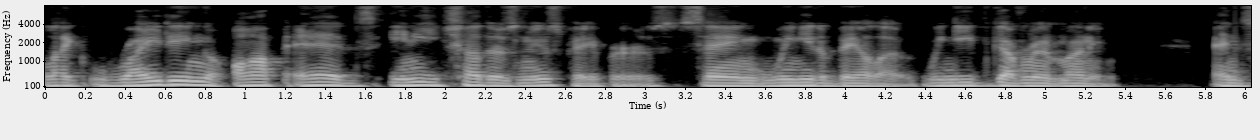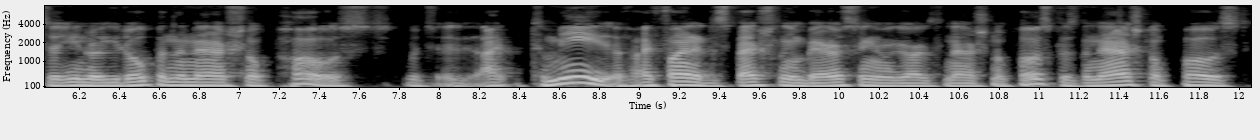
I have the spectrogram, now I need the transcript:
like writing op-eds in each other's newspapers saying we need a bailout, we need government money. And so, you know, you'd open the National Post, which uh, I, to me, I find it especially embarrassing in regard to the National Post because the National Post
